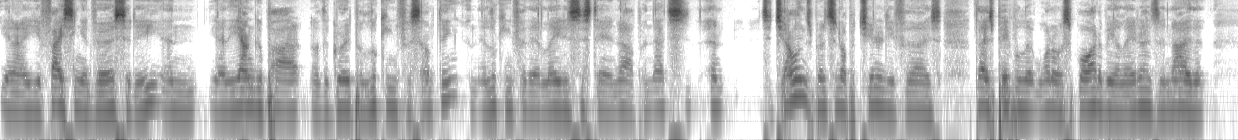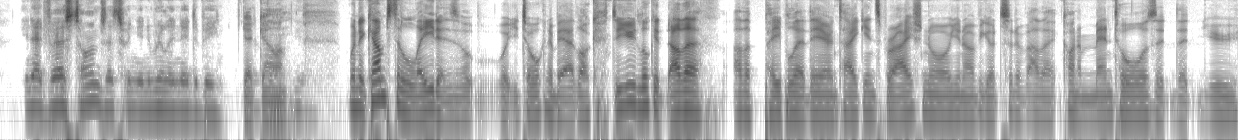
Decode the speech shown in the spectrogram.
you know you're facing adversity and you know the younger part of the group are looking for something and they're looking for their leaders to stand up and that's and it's a challenge but it's an opportunity for those those people that want to aspire to be a leader to know that in adverse times that's when you really need to be Get going. Yeah. When it comes to leaders, what you're talking about, like, do you look at other other people out there and take inspiration, or you know, have you got sort of other kind of mentors that, that you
